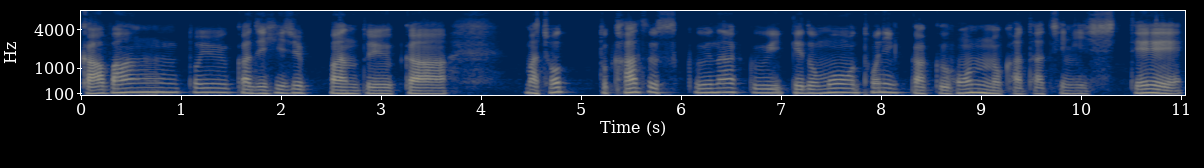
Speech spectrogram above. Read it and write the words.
鹿版というか自費出版というか、まあちょっと数少なくいけども、とにかく本の形にして、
